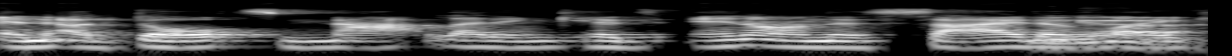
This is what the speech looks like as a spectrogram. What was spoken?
and adults not letting kids in on this side of Yeah. like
